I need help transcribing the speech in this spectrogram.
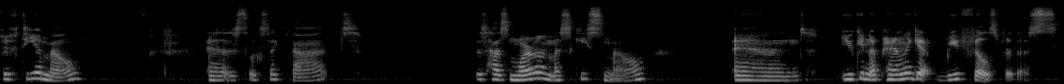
50 ml. And it just looks like that. This has more of a musky smell and you can apparently get refills for this.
